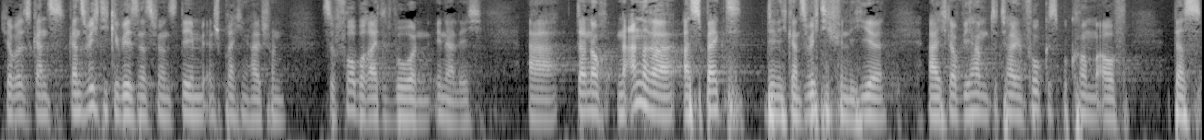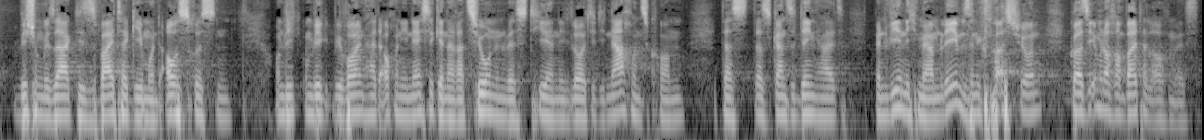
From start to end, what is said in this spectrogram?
Ich glaube, es ist ganz, ganz wichtig gewesen, dass wir uns dementsprechend halt schon so vorbereitet wurden innerlich. Äh, dann noch ein anderer Aspekt, den ich ganz wichtig finde hier. Äh, ich glaube, wir haben total den Fokus bekommen auf das, wie schon gesagt, dieses Weitergeben und Ausrüsten. Und, wir, und wir, wir wollen halt auch in die nächste Generation investieren, in die Leute, die nach uns kommen, dass das ganze Ding halt, wenn wir nicht mehr am Leben sind, quasi schon, quasi immer noch am Weiterlaufen ist.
